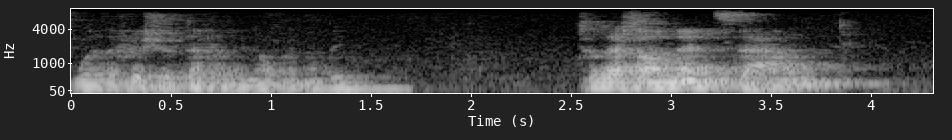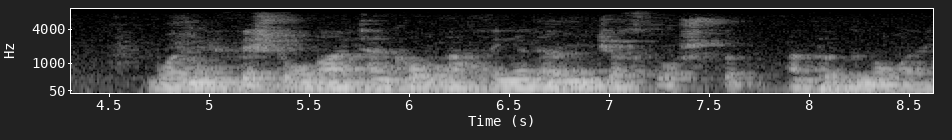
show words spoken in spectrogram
where the fish are definitely not going to be, to let our nets down when we've fished all night and caught nothing and only just washed them and put them away.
